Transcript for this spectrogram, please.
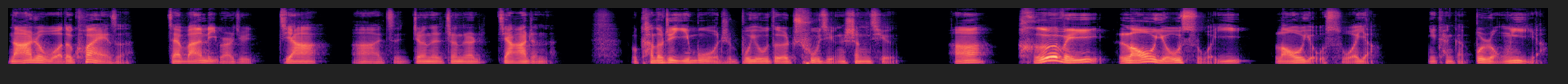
拿着我的筷子在碗里边就夹。啊，正正在正在夹着呢，我看到这一幕，我是不由得触景生情。啊，何为老有所依，老有所养？你看看，不容易呀。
